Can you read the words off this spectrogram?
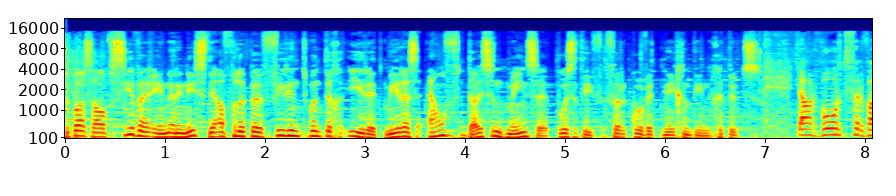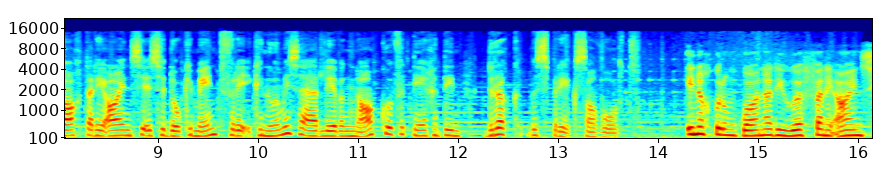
Sopas half 7 en in die nuus die afgelope 24 uur het meer as 11000 mense positief vir COVID-19 getoets. Daar word verwag dat die ANC se dokument vir 'n ekonomiese herlewing na COVID-19 druk bespreek sal word. Enoch Kurungwana, die hoof van die ANC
